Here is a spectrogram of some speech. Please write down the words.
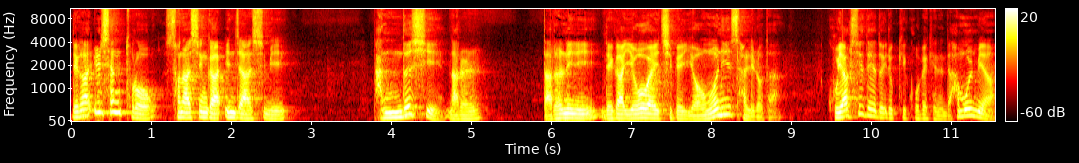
내가 일생토록 선하신가 인자하심이 반드시 나를 따르니 내가 여호와의 집에 영원히 살리로다. 구약 시대에도 이렇게 고백했는데 하물며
